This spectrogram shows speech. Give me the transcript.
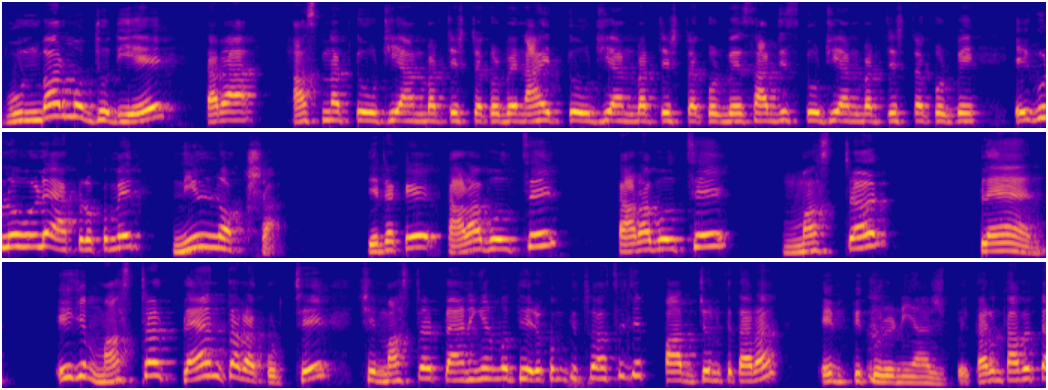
বুনবার মধ্য দিয়ে তারা হাসনাতকে উঠিয়ে আনবার চেষ্টা করবে, নাহিদকে উঠিয়ে আনবার চেষ্টা করবে, সার্জিসকে উঠিয়ে আনবার চেষ্টা করবে, এগুলো হলো এক রকমের নীল নকশা, যেটাকে তারা বলছে তারা বলছে মাস্টার প্ল্যান। এই যে মাস্টার প্ল্যান তারা করছে, সেই মাস্টার প্ল্যানিং এর মধ্যে এরকম কিছু আছে যে পাঁচজনকে তারা এমপি করে নিয়ে আসবে, কারণ তাদের তো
